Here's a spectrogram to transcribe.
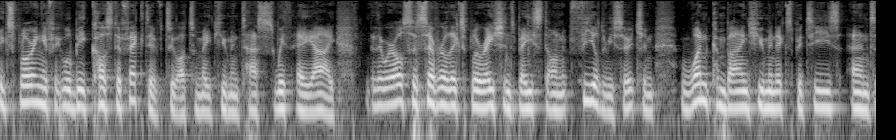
exploring if it will be cost effective to automate human tasks with AI. There were also several explorations based on field research, and one combined human expertise and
